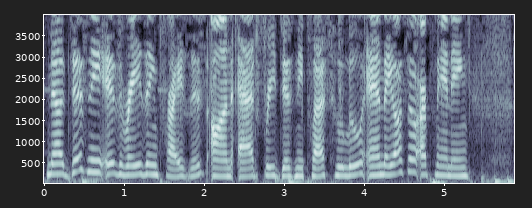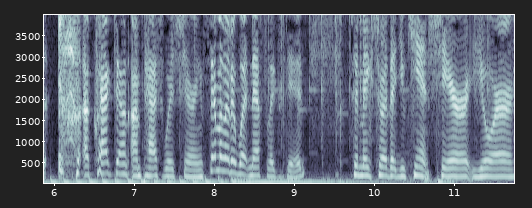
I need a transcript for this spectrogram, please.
Now, Disney is raising prices on ad-free Disney Plus, Hulu, and they also are planning a crackdown on password sharing, similar to what Netflix did to make sure that you can't share your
